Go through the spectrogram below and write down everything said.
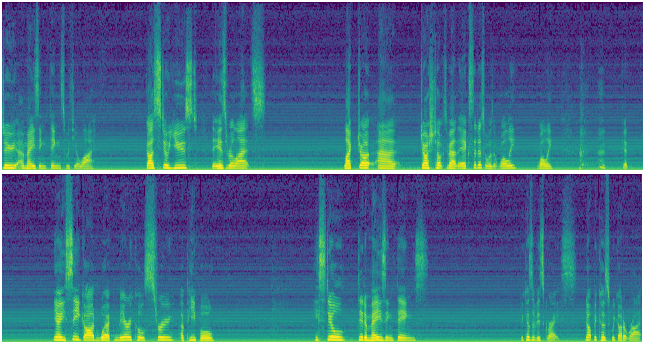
do amazing things with your life. God still used the Israelites. Like jo- uh, Josh talks about the Exodus, or was it Wally? Wally. You know, you see God work miracles through a people. He still did amazing things because of His grace not because we got it right.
